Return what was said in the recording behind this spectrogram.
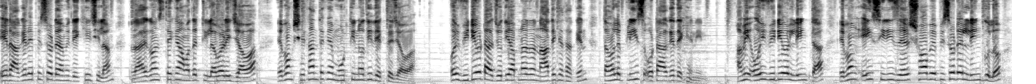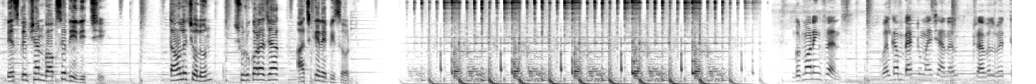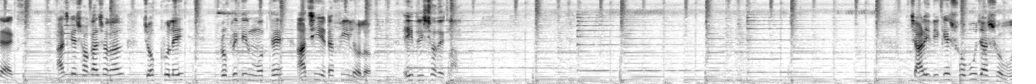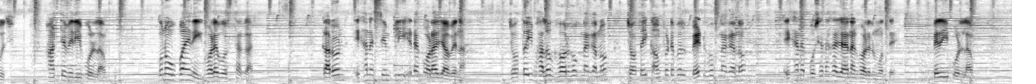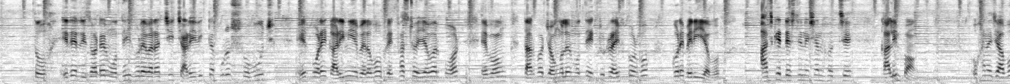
এর আগের এপিসোডে আমি দেখিয়েছিলাম রায়গঞ্জ থেকে আমাদের টিলাবাড়ি যাওয়া এবং সেখান থেকে মূর্তি নদী দেখতে যাওয়া। ওই ভিডিওটা যদি আপনারা না দেখে থাকেন, তাহলে প্লিজ ওটা আগে দেখে নিন। আমি ওই ভিডিওর লিঙ্কটা এবং এই সিরিজের সব এপিসোডের লিঙ্কগুলো ডেসক্রিপশন বক্সে দিয়ে দিচ্ছি। তাহলে চলুন, শুরু করা যাক আজকের episode good morning friends welcome back to my channel travel with tags আজকে সকাল সকাল চোখ খুলেই প্রকৃতির মধ্যে আছি, এটা ফিল হলো। এই দৃশ্য দেখলাম। চারিদিকে সবুজ আর সবুজ। হাঁটতে বেরিয়ে পড়লাম। কোনো উপায় নেই, ঘরে বসে থাকার। কারণ এখানে সিম্পলি এটা করা যাবে না। যতই ভালো ঘর হোক না কেন, যতই কমফোর্টেবল বেড হোক না কেন, এখানে বসে থাকা যায় না ঘরের মধ্যে। বেরিয়ে পড়লাম। তো এদের রিসর্টের মধ্যেই ঘুরে বেড়াচ্ছি। চারিদিকটা পুরো সবুজ। এরপরে গাড়ি নিয়ে বেরোবো। ব্রেকফাস্ট হয়ে যাওয়ার পর এবং তারপর জঙ্গলের মধ্যে একটু ড্রাইভ করব, করে বেরিয়ে যাব। আজকের ডেস্টিনেশন হচ্ছে কালিম্পং। ওখানে যাব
